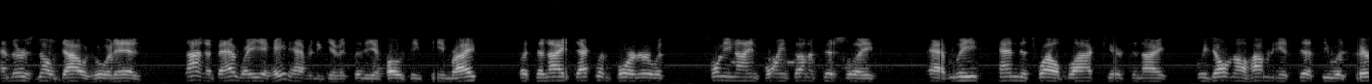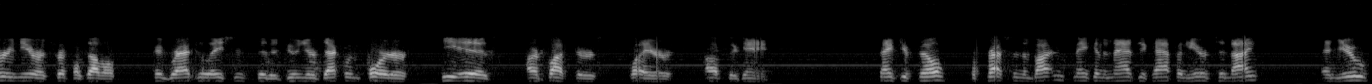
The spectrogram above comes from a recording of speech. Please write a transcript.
and there's no doubt who it is. Not in a bad way. You hate having to give it to the opposing team, right? But tonight, Declan Porter with 29 points unofficially, at least 10 to 12 blocks here tonight. We don't know how many assists. He was very near a triple-double. Congratulations to the junior Declan Porter. He is our Busters player of the game. Thank you, Phil, for pressing the buttons, making the magic happen here tonight. And you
